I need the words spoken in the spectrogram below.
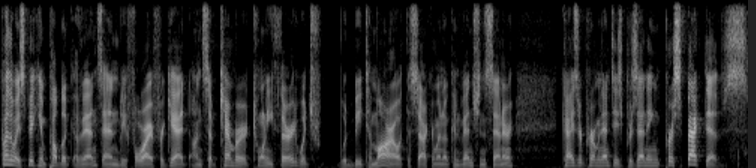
By the way, speaking of public events, and before I forget, on September 23rd, which would be tomorrow at the Sacramento Convention Center, Kaiser Permanente is presenting Perspectives.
